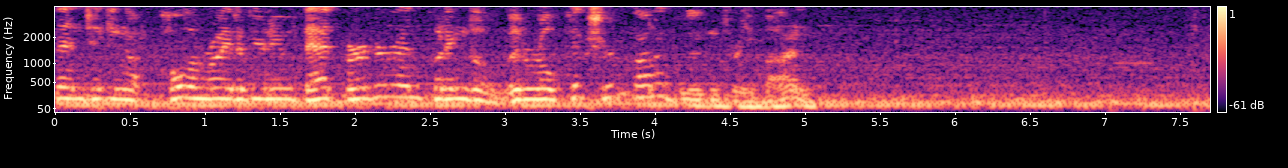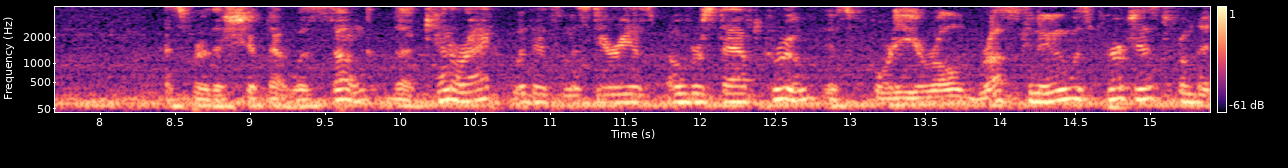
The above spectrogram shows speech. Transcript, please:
then taking a Polaroid of your new bat burger and putting the literal picture on a gluten-free bun. As for the ship that was sunk, the Konarak, with its mysterious overstaffed crew, this 40 year old rust canoe was purchased from the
